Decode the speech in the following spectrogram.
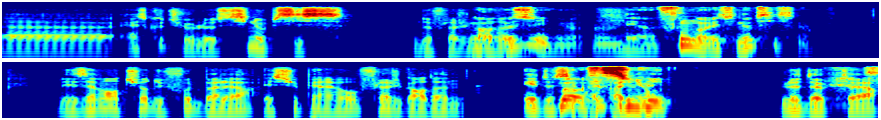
Euh, Est-ce que tu veux le synopsis de Flash Bah, Gordon? vas-y, on est à fond dans les synopsis. Les aventures du footballeur et super-héros Flash Gordon et de ses Bon, compagnons, le docteur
